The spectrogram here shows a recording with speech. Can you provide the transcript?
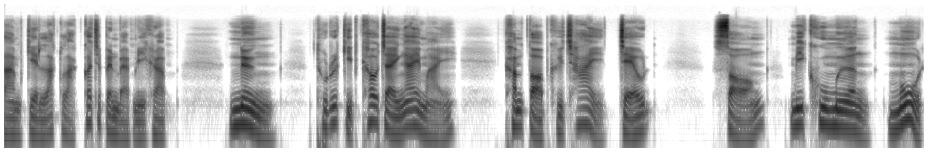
ตามเกณฑ์หลักๆ ก็จะเป็นแบบนี้ครับ 1. ธุรกิจเข้าใจง่ายไหมคำตอบคือใช่เจล 2. มีคูเมือง มูด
